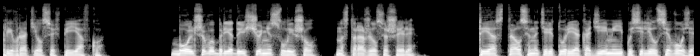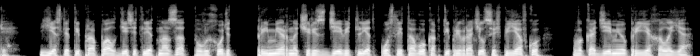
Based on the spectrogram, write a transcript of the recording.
превратился в пиявку. «Большего бреда еще не слышал», — насторожился Шелли. «Ты остался на территории Академии и поселился в озере. Если ты пропал 10 лет назад, то, выходит, Примерно через девять лет после того, как ты превратился в пиявку, в академию приехала я.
